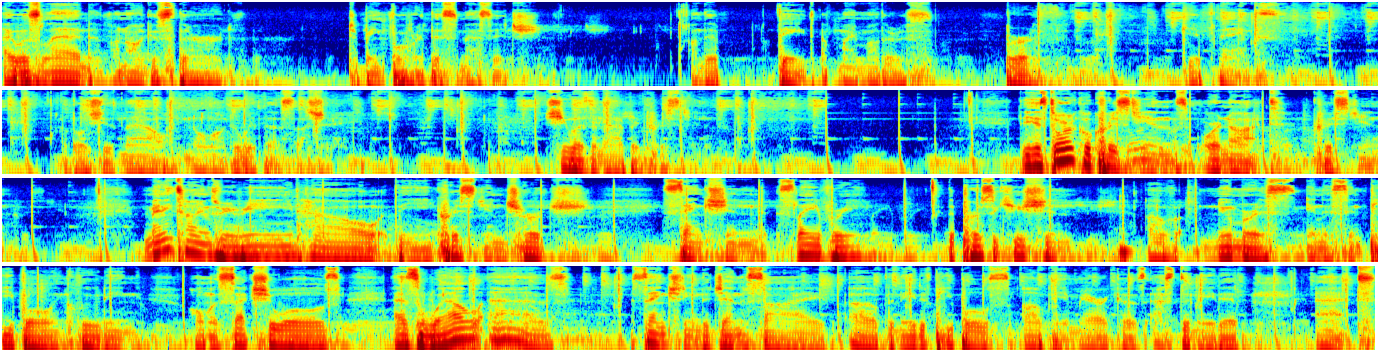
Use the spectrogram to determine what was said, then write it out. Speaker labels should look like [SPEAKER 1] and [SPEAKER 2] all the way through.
[SPEAKER 1] I was led on August 3rd to bring forward this message on the date of my mother's birth. Give thanks. Although she is now no longer with us, Ashe. She was an avid Christian. The historical Christians were not Christian. Many times we read how the Christian church sanctioned slavery, the persecution of numerous innocent people, including homosexuals, as well as sanctioning the genocide of the native peoples of the Americas, estimated at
